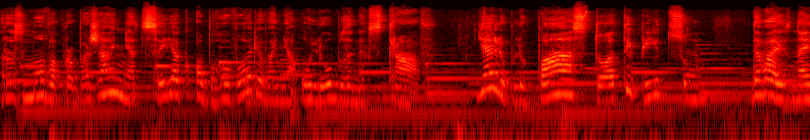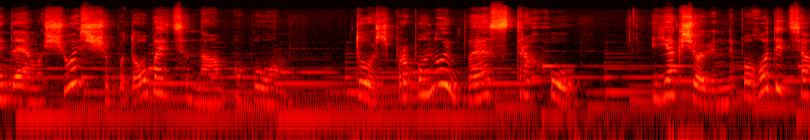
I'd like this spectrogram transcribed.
Розмова про бажання це як обговорювання улюблених страв. Я люблю пасту, а ти піцу. Давай знайдемо щось, що подобається нам обом. Тож пропонуй без страху. Якщо він не погодиться,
